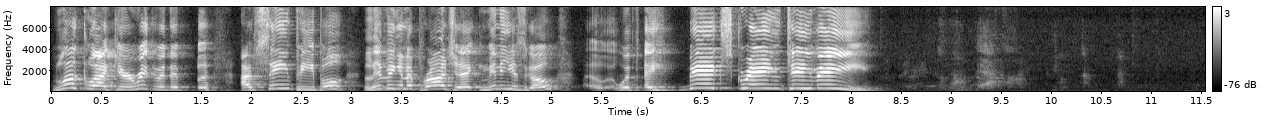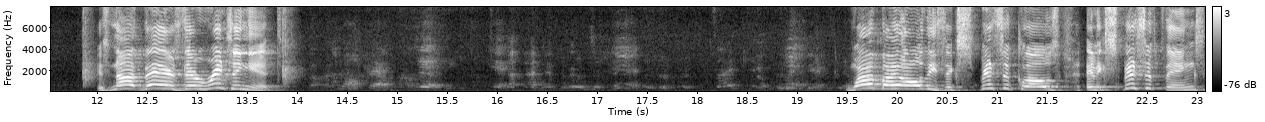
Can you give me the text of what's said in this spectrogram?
Look like you're rich. Uh, I've seen people living in a project many years ago uh, with a big screen TV. It's not theirs, they're renting it. Why buy all these expensive clothes and expensive things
